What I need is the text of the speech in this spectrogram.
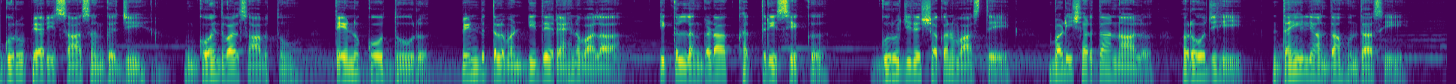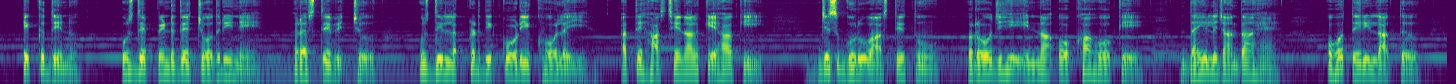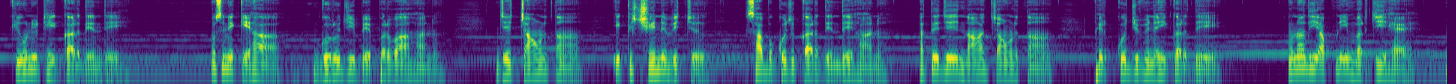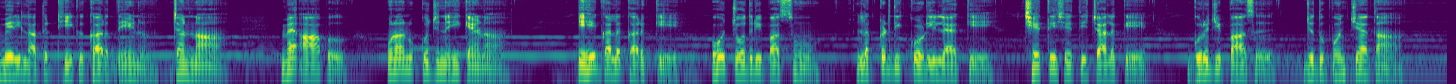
ਗੁਰੂ ਪਿਆਰੀ ਸਾਧ ਸੰਗਤ ਜੀ, ਗੋਇੰਦਵਾਲ ਸਾਹਿਬ ਤੋਂ ਤਿੰਨ ਕੋ ਦੂਰ ਪਿੰਡ ਤਲਵੰਡੀ ਦੇ ਰਹਿਣ ਵਾਲਾ ਇੱਕ ਲੰਗੜਾ ਖੱਤਰੀ ਸਿੱਖ ਗੁਰੂ ਜੀ ਦੇ ਛਕਣ ਵਾਸਤੇ ਬੜੀ ਸ਼ਰਧਾ ਨਾਲ ਰੋਜ਼ ਹੀ ਦਹੀਂ ਲਿਆਂਦਾ ਹੁੰਦਾ ਸੀ। ਇੱਕ ਦਿਨ ਉਸ ਦੇ ਪਿੰਡ ਦੇ ਚੌਧਰੀ ਨੇ ਰਸਤੇ ਵਿੱਚ ਉਸ ਦੀ ਲੱਕੜ ਦੀ ਘੋੜੀ ਖੋ ਲਈ ਅਤੇ ਹਾਸੇ ਨਾਲ ਕਿਹਾ ਕਿ ਜਿਸ ਗੁਰੂ ਵਾਸਤੇ ਤੂੰ ਰੋਜ਼ ਹੀ ਇੰਨਾ ਔਖਾ ਹੋ ਕੇ ਦਹੀਂ ਲਿਜਾਂਦਾ ਹੈ, ਉਹ ਤੇਰੀ ਲੱਤ ਕਿਉਂ ਨਹੀਂ ਠੀਕ ਕਰ ਦਿੰਦੇ? ਉਸਨੇ ਕਿਹਾ, ਗੁਰੂ ਜੀ ਬੇਪਰਵਾਹ ਹਨ। ਜੇ ਚਾਹਣ ਤਾਂ ਇੱਕ ਛਿਨ ਵਿੱਚ ਸਭ ਕੁਝ ਕਰ ਦਿੰਦੇ ਹਨ ਅਤੇ ਜੇ ਨਾ ਚਾਹਣ ਤਾਂ ਫਿਰ ਕੁਝ ਵੀ ਨਹੀਂ ਕਰਦੇ। ਉਹਨਾਂ ਦੀ ਆਪਣੀ ਮਰਜ਼ੀ ਹੈ, ਮੇਰੀ ਲੱਤ ਠੀਕ ਕਰ ਦੇਣ ਜਾਂ ਨਾ। ਮੈਂ ਆਪ ਉਹਨਾਂ ਨੂੰ ਕੁਝ ਨਹੀਂ ਕਹਿਣਾ। ਇਹ ਗੱਲ ਕਰਕੇ ਉਹ ਚੌਧਰੀ ਪਾਸੋਂ ਲੱਕੜ ਦੀ ਘੋੜੀ ਲੈ ਕੇ ਛੇਤੀ ਛੇਤੀ ਚੱਲ ਕੇ ਗੁਰੂ ਜੀ ਪਾਸ ਜਦੋਂ ਪਹੁੰਚਿਆ ਤਾਂ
